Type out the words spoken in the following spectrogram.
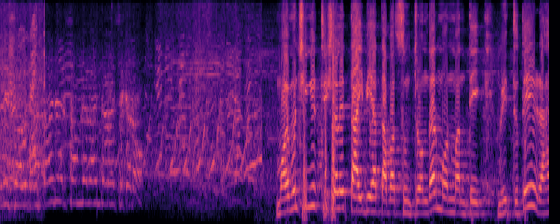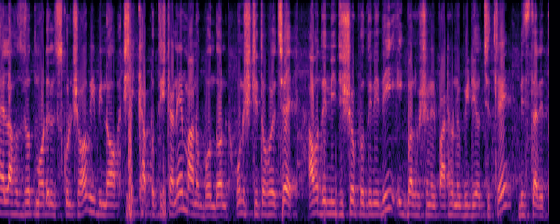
বিশাল বাসায়নের সামনে লাইন দাঁড়াইছে কেন? ময়মনসিংহের ত্রিশালের তাইবিয়া তাবাসুম চন্দার মর্মান্তিক মৃত্যুতে রাহেলা হজরত মডেল স্কুল সহ বিভিন্ন শিক্ষা প্রতিষ্ঠানের মানববন্ধন অনুষ্ঠিত হয়েছে। আমাদের নিজস্ব প্রতিনিধি ইকবাল হোসেনের পাঠানো ভিডিও চিত্রে বিস্তারিত।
